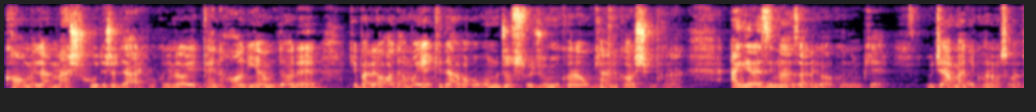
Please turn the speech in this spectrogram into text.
کاملا مشهودش رو درک بکنین راه پنهانی هم داره که برای آدمایی که در واقع اون جستجو می‌کنن اون کنکاش می‌کنن. اگر از این منظر نگاه کنیم که جنبندی کنم صحبت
